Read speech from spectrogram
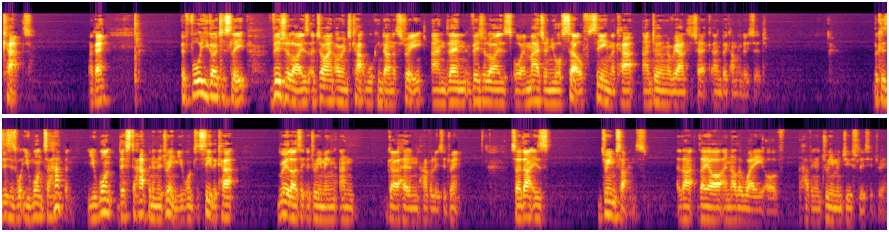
cat. Okay? Before you go to sleep, visualize a giant orange cat walking down the street and then visualize or imagine yourself seeing the cat and doing a reality check and becoming lucid. Because this is what you want to happen. You want this to happen in the dream. You want to see the cat, realize that you're dreaming, and go ahead and have a lucid dream. So that is dream signs. That they are another way of having a dream induced lucid dream.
